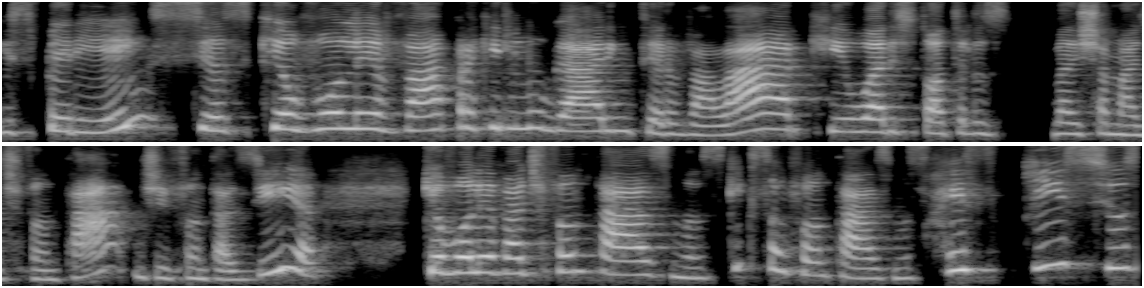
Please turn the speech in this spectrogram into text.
experiências que eu vou levar para aquele lugar intervalar que o Aristóteles vai chamar de, fanta de fantasia, que eu vou levar de fantasmas. O que, que são fantasmas? Resquícios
